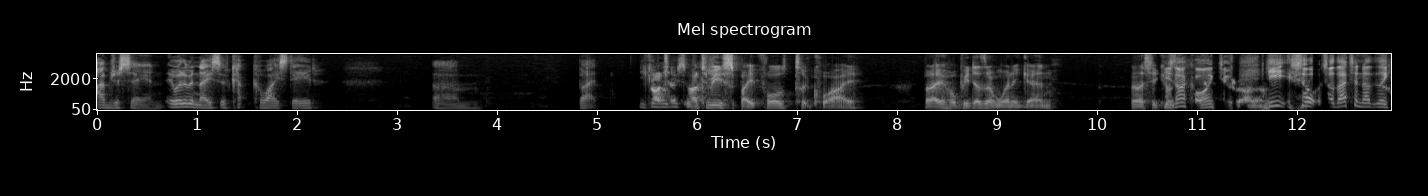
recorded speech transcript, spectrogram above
I'm just saying, it would have been nice if Ka- Kawhi stayed. Um, but you can Not only do to, so not to be spiteful to Kawhi, but I hope he doesn't win again. Unless he comes He's not going to. Toronto. He so so that's another like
